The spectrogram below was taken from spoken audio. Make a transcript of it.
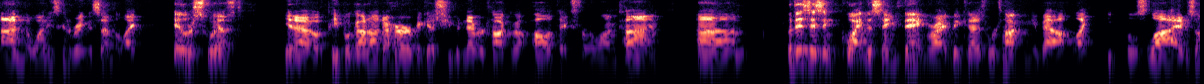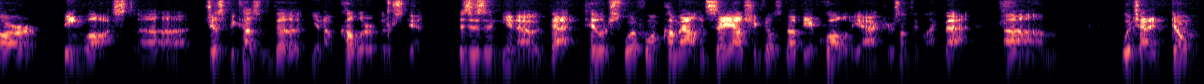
I'm the one who's going to bring this up, but like Taylor Swift, you know, people got onto her because she would never talk about politics for a long time. Um, but this isn't quite the same thing, right? Because we're talking about like people's lives are being lost uh, just because of the you know color of their skin. This isn't you know that Taylor Swift won't come out and say how she feels about the Equality Act or something like that. Um, which I don't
